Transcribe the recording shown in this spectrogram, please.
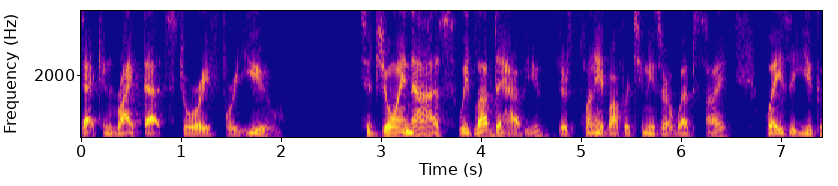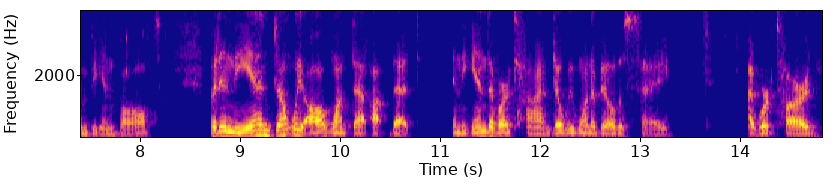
that can write that story for you to join us, we'd love to have you. There's plenty of opportunities on our website, ways that you can be involved. But in the end, don't we all want that? Uh, that in the end of our time, don't we want to be able to say, "I worked hard,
